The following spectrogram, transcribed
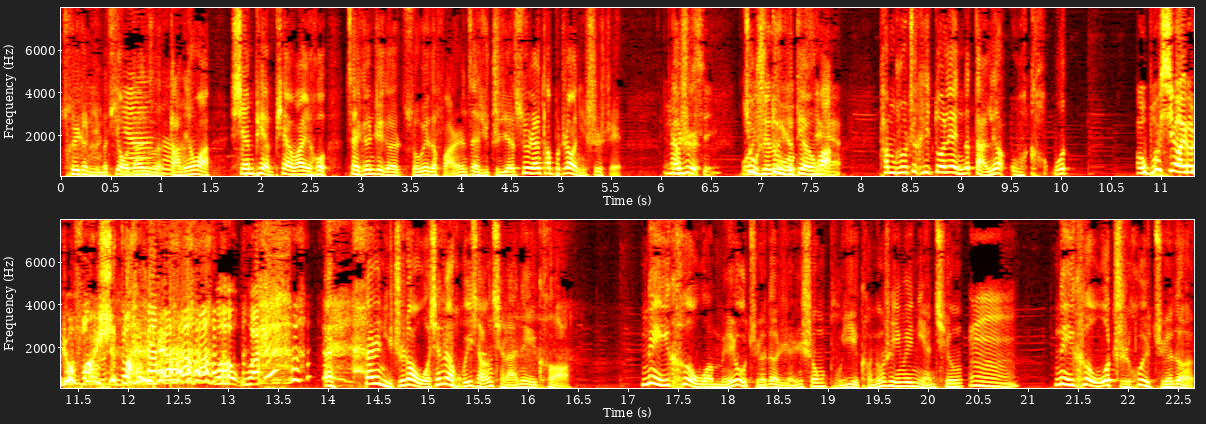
催着你们调单子打电话先骗，骗完以后再跟这个所谓的法人再去直接，虽然他不知道你是谁，但是就是对着电话他们说这可以锻炼你的胆量。我靠，我我不需要用这种方式锻炼。我我哎，但是你知道，我现在回想起来那一刻啊，那一刻我没有觉得人生不易，可能是因为年轻。嗯，那一刻我只会觉得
